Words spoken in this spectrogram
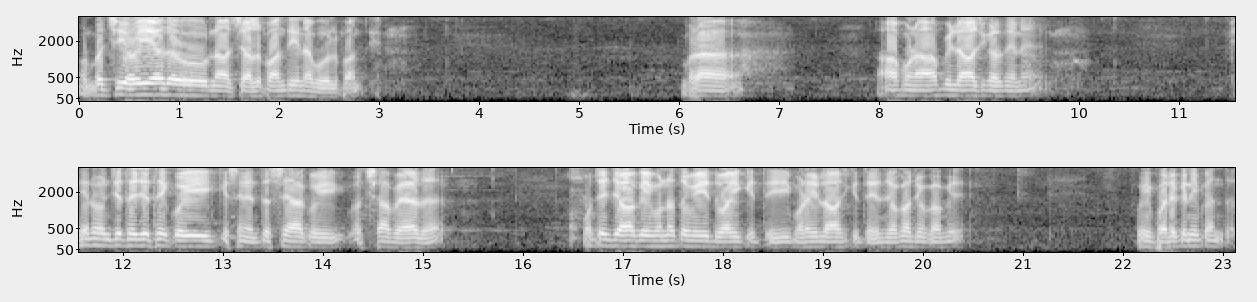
ਹੁਣ ਬੱਚੀ ਹੋਈ ਹੈ ਤਾਂ ਉਹ ਨਾ ਚੱਲ ਪਾਉਂਦੀ, ਨਾ ਬੋਲ ਪਾਉਂਦੀ। ਬੜਾ ਆਪ ਹੁਣ ਆਪ ਇਲਾਜ ਕਰਦੇ ਨੇ। ਫਿਰ ਹੁਣ ਜਿੱਥੇ ਜਿੱਥੇ ਕੋਈ ਕਿਸੇ ਨੇ ਦੱਸਿਆ, ਕੋਈ ਅੱਛਾ ਵੈਦ ਹੈ, ਉੱਥੇ ਜਾ ਕੇ ਉਹਨਾਂ ਤੋਂ ਵੀ ਦਵਾਈ ਕੀਤੀ, ਬੜੇ ਇਲਾਜ ਕੀਤੇ, ਜਗ੍ਹਾ ਜਗ੍ਹਾ ਕੇ। ਕੋਈ ਫ਼ਰਕ ਨਹੀਂ ਪੈਂਦਾ।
